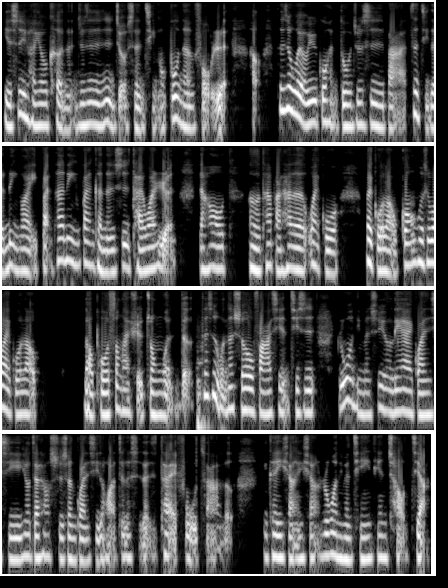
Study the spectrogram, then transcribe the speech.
也是很有可能就是日久生情，我不能否认。好，但是我有遇过很多，就是把自己的另外一半，他的另一半可能是台湾人，然后呃，他把他的外国外国老公或是外国老。老婆送来学中文的，但是我那时候发现，其实如果你们是有恋爱关系，又加上师生关系的话，这个实在是太复杂了。你可以想一想，如果你们前一天吵架，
